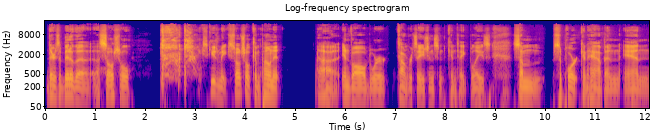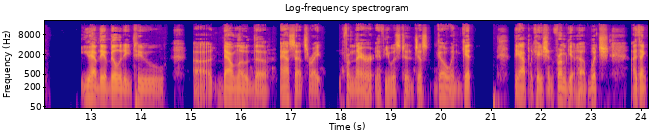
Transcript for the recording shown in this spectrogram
there's a bit of a, a social excuse me social component uh, involved where conversations can take place, some support can happen, and you have the ability to uh, download the assets right from there if you was to just go and get the application from GitHub, which I think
